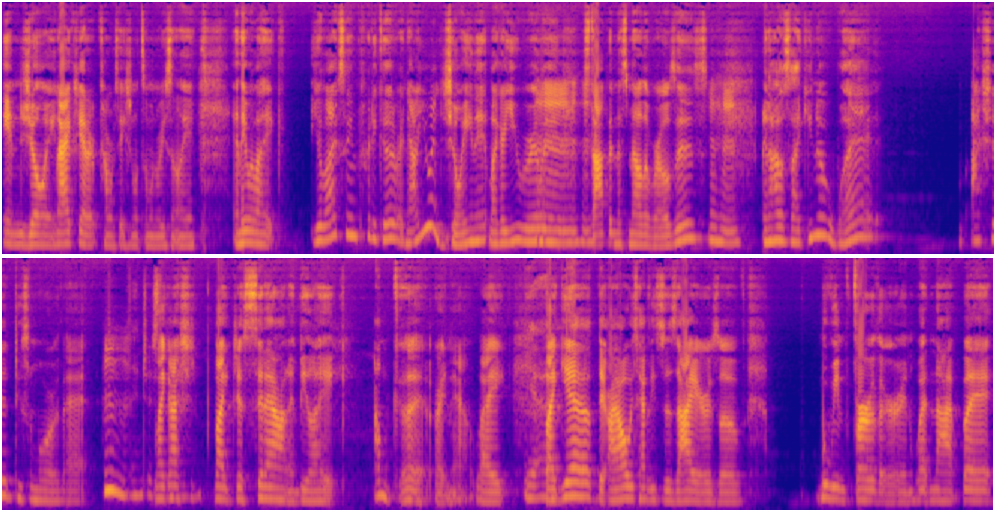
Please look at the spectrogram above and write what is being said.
enjoying. I actually had a conversation with someone recently, and they were like. Your life seems pretty good right now. Are you enjoying it? Like, are you really Mm-hmm. stopping to smell the roses? And I was like, you know what? I should do some more of that. Mm, interesting. Like, I should like just sit down and be like, I'm good right now. Like, Yeah. like yeah, there, I always have these desires of moving further and whatnot. But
